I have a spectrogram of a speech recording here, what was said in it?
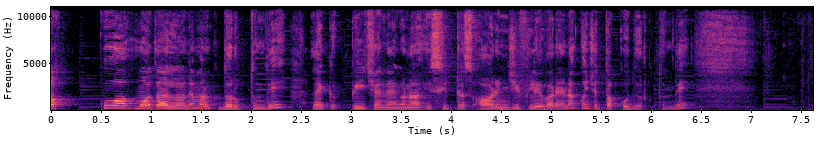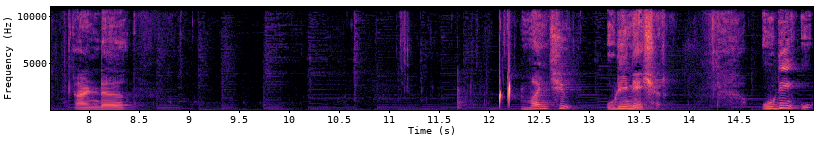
తక్కువ మోతాదులోనే మనకు దొరుకుతుంది. లైక్ పీచ్ అనే కూడా ఈ సిట్రస్ ఆరెంజీ ఫ్లేవర్ అయినా కొంచెం తక్కువ దొరుకుతుంది. అండ్ మంచి ఉడి నేచర్ ఉడి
